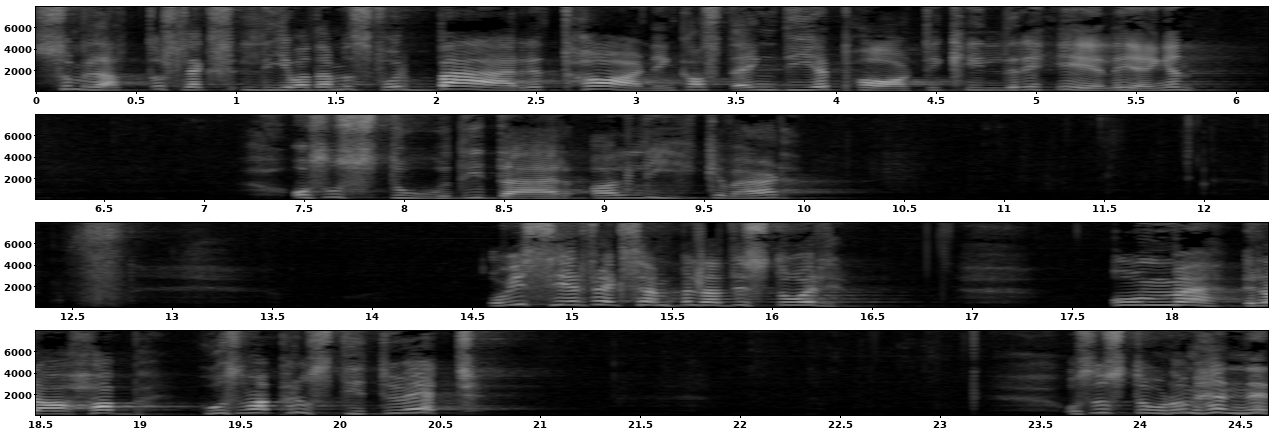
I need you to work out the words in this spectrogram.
som rett og slett livet deres får bære terningkast. De er partykillere, hele gjengen. Og så sto de der allikevel. Og Vi ser f.eks. at det står om eh, Rahab, hun som var prostituert. Og så står det om henne.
